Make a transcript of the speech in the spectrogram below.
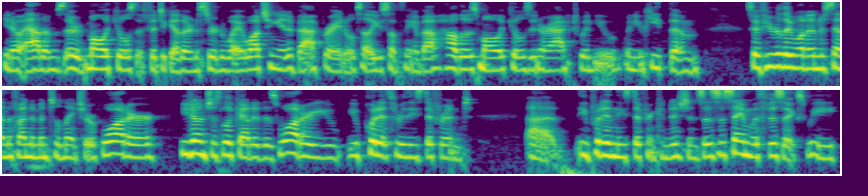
you know atoms or molecules that fit together in a certain way. Watching it evaporate will tell you something about how those molecules interact when you when you heat them. So if you really want to understand the fundamental nature of water you don't just look at it as water. You you put it through these different uh, you put in these different conditions. It's the same with physics. We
